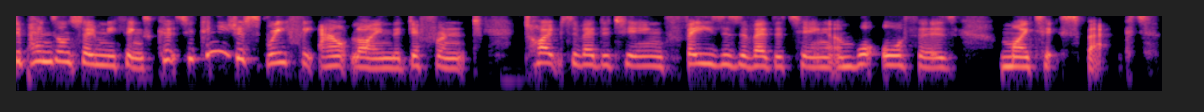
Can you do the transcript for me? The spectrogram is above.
depends on so many things. So, can you just briefly outline the different types of editing, phases of editing, and what authors might expect?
